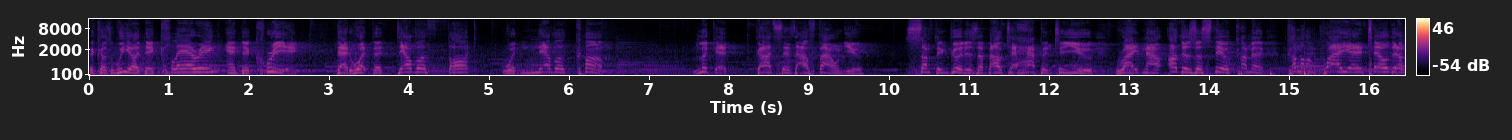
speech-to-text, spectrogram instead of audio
Because we are declaring and decreeing that what the devil thought would never come. Look at God says, I found you. Something good is about to happen to you right now. Others are still coming. Come on, choir, and tell them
